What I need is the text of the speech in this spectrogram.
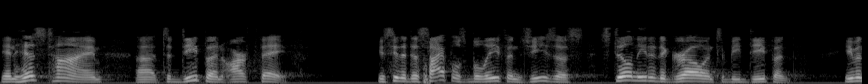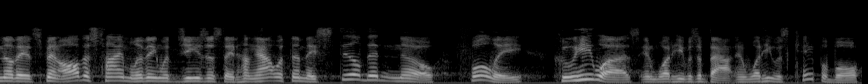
in His time uh, to deepen our faith. You see, the disciples' belief in Jesus still needed to grow and to be deepened. Even though they had spent all this time living with Jesus, they'd hung out with him, they still didn't know fully who he was and what he was about and what he was capable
